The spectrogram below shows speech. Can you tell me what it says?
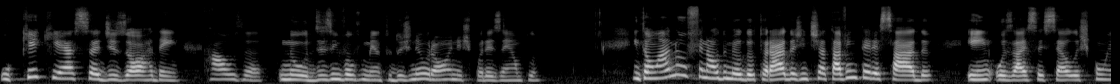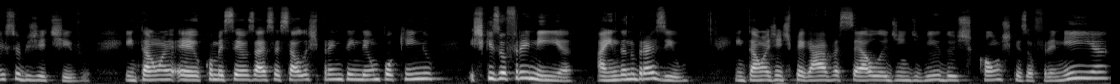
o que que essa desordem causa no desenvolvimento dos neurônios, por exemplo. Então, lá no final do meu doutorado, a gente já estava interessado em usar essas células com esse objetivo. Então, é, é, eu comecei a usar essas células para entender um pouquinho esquizofrenia, ainda no Brasil. Então, a gente pegava célula de indivíduos com esquizofrenia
